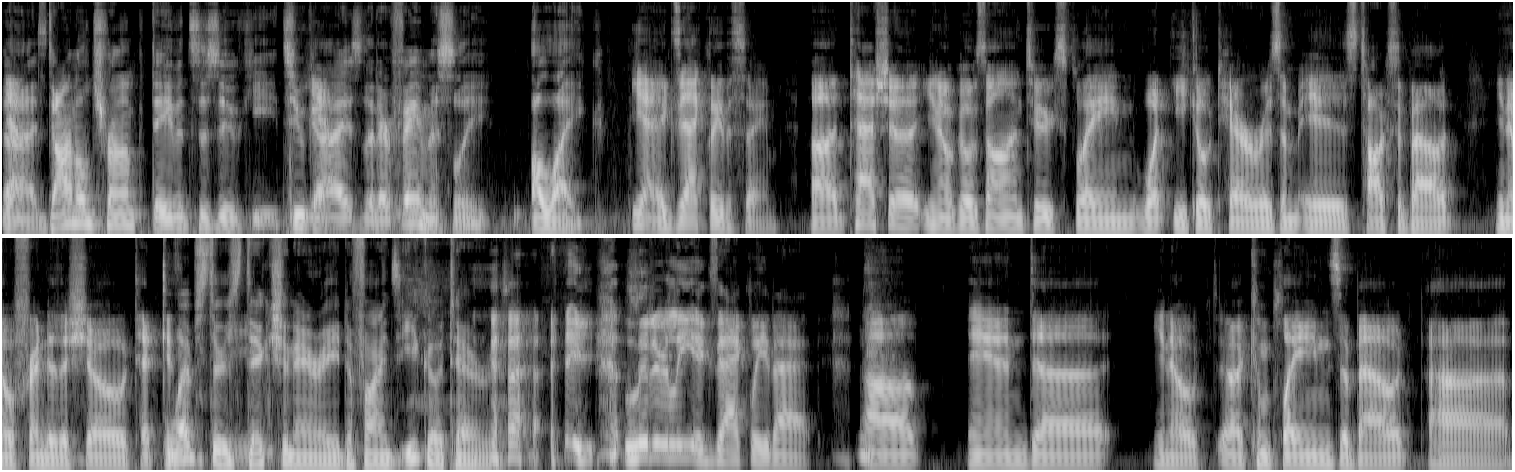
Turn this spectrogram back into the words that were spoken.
Yeah. uh, Donald Trump, David Suzuki, two Yeah. guys that are famously alike. Yeah, exactly the same. Uh, Tasha, you know, goes on to explain what eco-terrorism is, talks about, you know, friend of the show, Ted Kaczynski. Webster's dictionary defines eco-terrorism. literally exactly that uh, and uh, you know uh, complains about uh,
